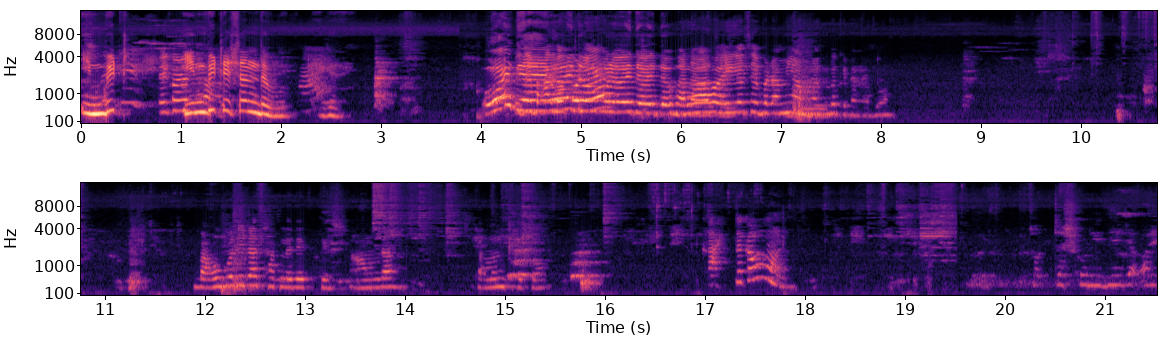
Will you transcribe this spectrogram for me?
ইনভিট ইনভিটেশন দেবো। ওই দে ভালো করে- ওই দে, ওই দে, আছে। হয়ে গেছে এবার আমি আমড়াগুলো কেটে নেব। বাহুবলীরা থাকলে দেখতে আমরা কেমন খেত। কাটতে কেমন? চটটা সরিয়ে দিয়ে যাবাই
